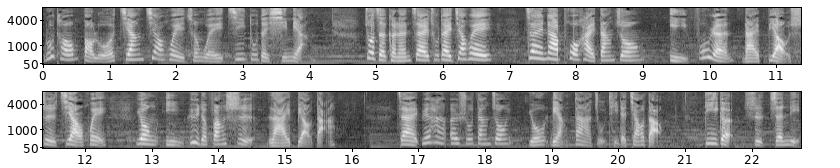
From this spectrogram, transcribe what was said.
如同保罗将教会称为基督的新娘。作者可能在初代教会，在那迫害当中，以夫人来表示教会，用隐喻的方式来表达。在约翰二书当中，有两大主题的教导。第一个是真理，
